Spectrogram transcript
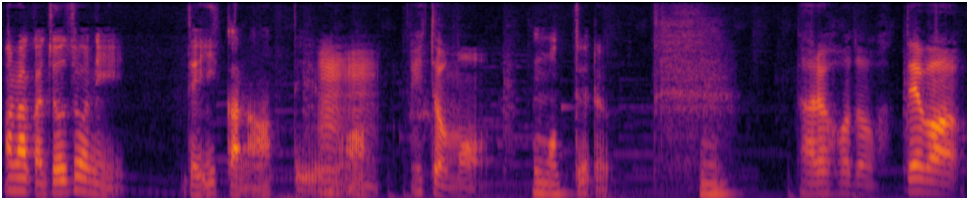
まあなんか徐々にでいいかなっていううんのはうんいいと思う思ってる。うん。なるほど。では、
